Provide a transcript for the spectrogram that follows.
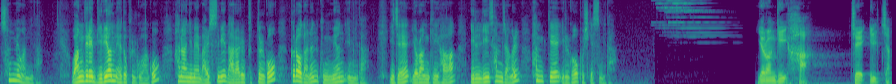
선명합니다. 왕들의 미련에도 불구하고 하나님의 말씀이 나라를 붙들고 끌어가는 국면입니다. 이제 열왕기하 1, 2, 3장을 함께 읽어 보시겠습니다. 열왕기 하 제1장.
